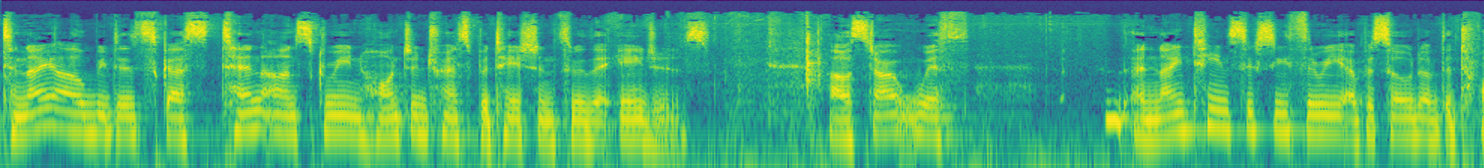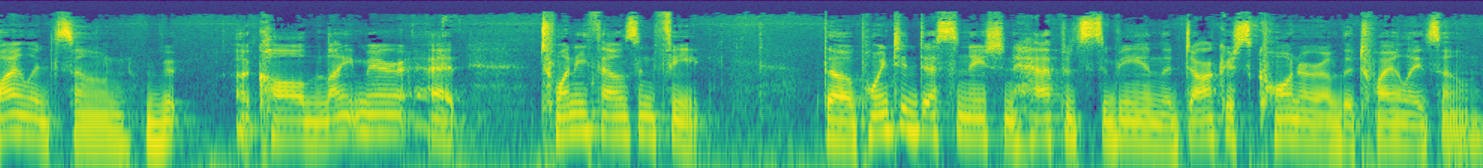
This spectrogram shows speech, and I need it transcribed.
tonight I'll be discuss 10 on-screen haunted transportation through the ages. I'll start with a 1963 episode of The Twilight Zone uh, called Nightmare at 20,000 Feet. The appointed destination happens to be in the darkest corner of the Twilight Zone.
